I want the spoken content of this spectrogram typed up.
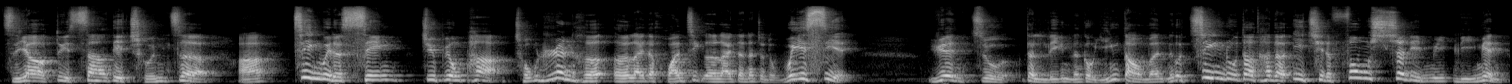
只要对上帝存着啊敬畏的心。”就不用怕从任何而来的环境而来的那种的威胁。愿主的灵能够引导我们，能够进入到他的一切的丰盛里面，里面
